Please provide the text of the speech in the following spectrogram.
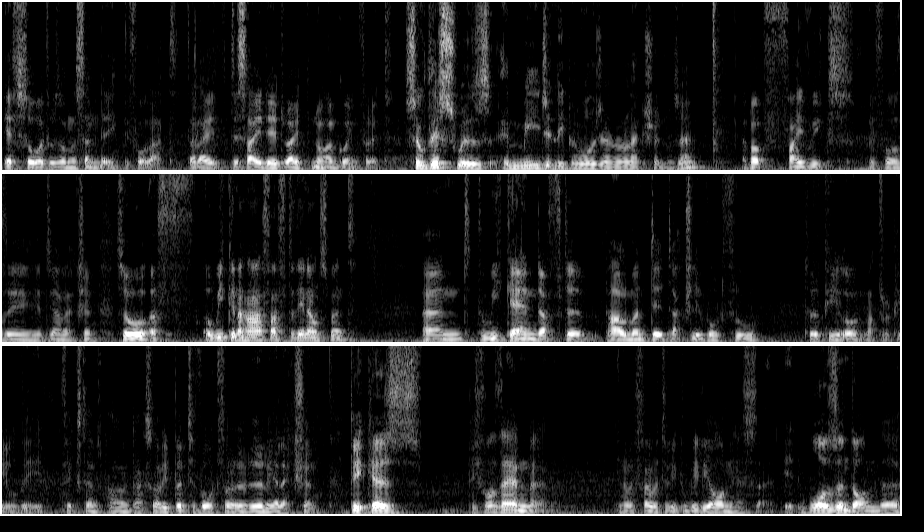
if so, it was on the Sunday before that that I decided, right, no, I'm going for it. So this was immediately before the general election, was it? About five weeks before the general election. So a, f- a week and a half after the announcement, and the weekend after Parliament did actually vote through to repeal, or not to repeal the fixed terms Parliament Act, sorry, but to vote for an early election. Because before then, you know, if I were to be completely honest, it wasn't on the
